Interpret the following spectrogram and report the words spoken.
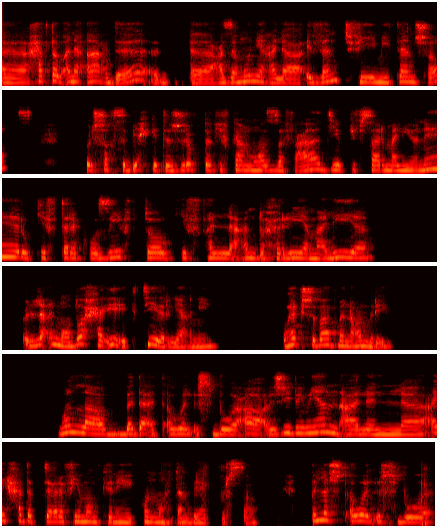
آه، حتى وأنا قاعدة آه، عزموني على event في 200 شخص. كل شخص بيحكي تجربته كيف كان موظف عادي وكيف صار مليونير وكيف ترك وظيفته وكيف هلأ عنده حرية مالية. لا الموضوع حقيقي كتير يعني. وهيك شباب من عمري. والله بدأت أول أسبوع. آه جيبي مين؟ قال أي حدا بتعرفيه ممكن يكون مهتم بهيك فرصة. بلشت أول أسبوع.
